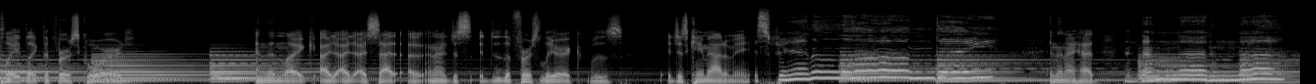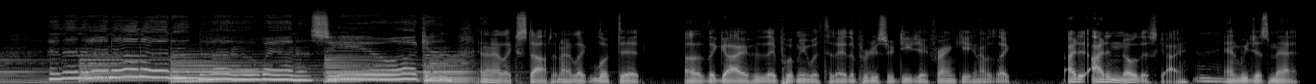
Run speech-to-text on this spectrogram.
played like the first chord, and then like I I, I sat uh, and I just it, the first lyric was it just came out of me. It's been a long day, and then I had na na na na na na na na na na na when I see you again, and then I like stopped and I like looked at uh, the guy who they put me with today, the producer DJ Frankie, and I was like, I, di- I didn't know this guy, and we just met.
